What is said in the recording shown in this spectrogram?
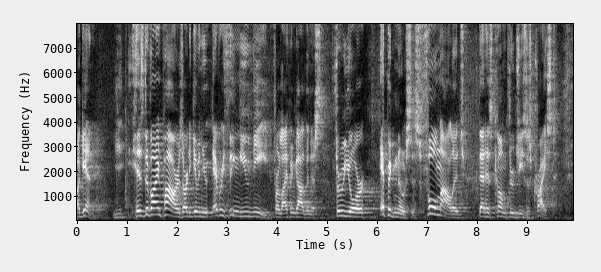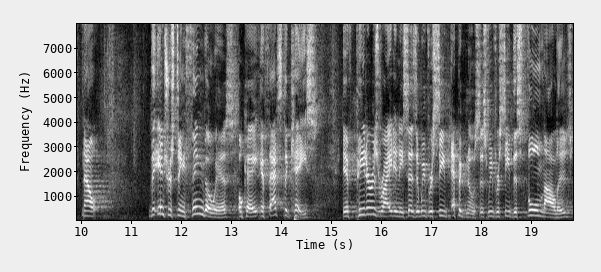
Again, his divine power has already given you everything you need for life and godliness through your epignosis, full knowledge that has come through Jesus Christ. Now, the interesting thing though is okay, if that's the case, if Peter is right and he says that we've received epignosis, we've received this full knowledge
